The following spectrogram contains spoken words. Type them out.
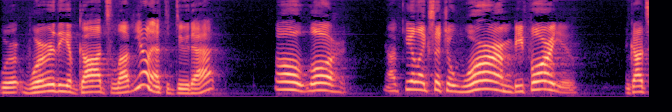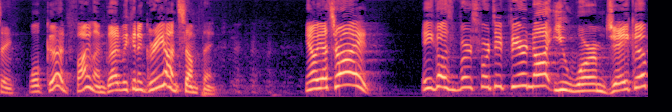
we're worthy of God's love. You don't have to do that. Oh, Lord, I feel like such a worm before you. And God's saying, Well, good, fine. I'm glad we can agree on something. You know, that's right. He goes, verse 14 Fear not, you worm Jacob,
